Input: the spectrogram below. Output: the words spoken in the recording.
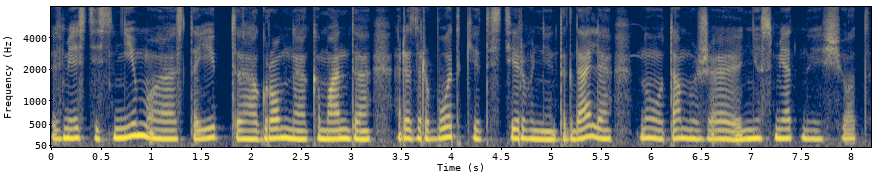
вместе с ним стоит огромная команда разработки, тестирования и так далее. Ну, там уже несметный счет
